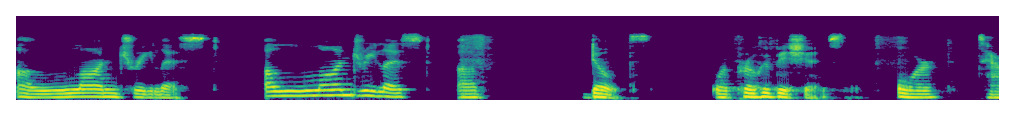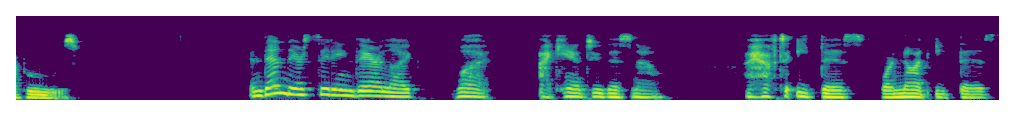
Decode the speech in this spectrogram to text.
A laundry list a laundry list of don'ts or prohibitions or taboos. And then they're sitting there like, what? I can't do this now. I have to eat this or not eat this.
